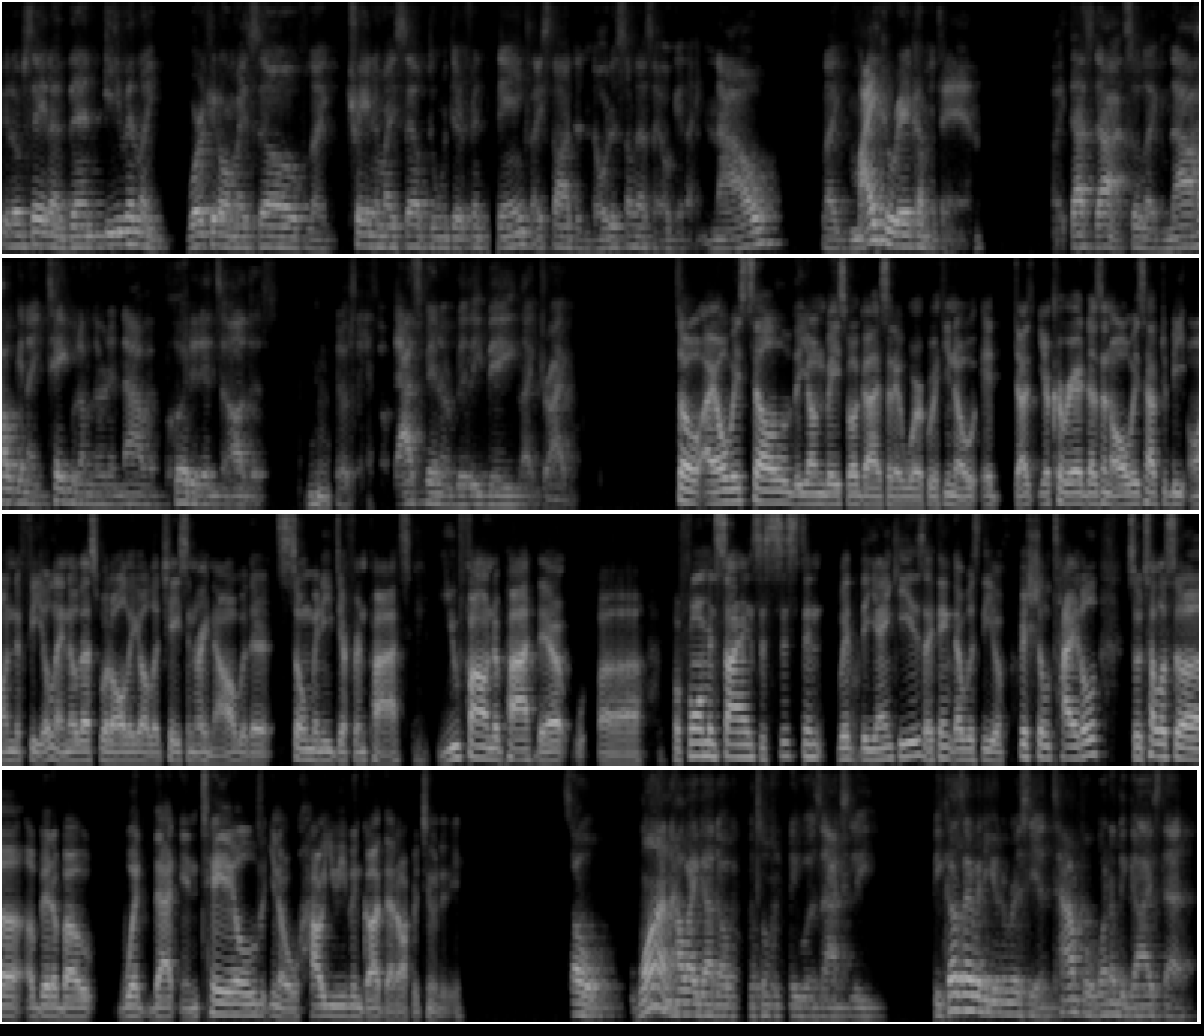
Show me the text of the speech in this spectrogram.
you know what I'm saying? And then even like working on myself, like training myself, doing different things, I started to notice something that's like, okay, like now, like my career coming to end. Like that's that. So like now how can I take what I'm learning now and put it into others? Mhm. You know what I'm saying? So that's been a really big like driver. So I always tell the young baseball guys that I work with, you know, it does your career doesn't always have to be on the field. I know that's what all of y'all are chasing right now, where there's so many different paths. You found a path there, uh, performance science assistant with the Yankees. I think that was the official title. So tell us a, a bit about what that entailed, you know, how you even got that opportunity. So one, how I got the opportunity was actually because I went to the University of Tampa, one of the guys that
